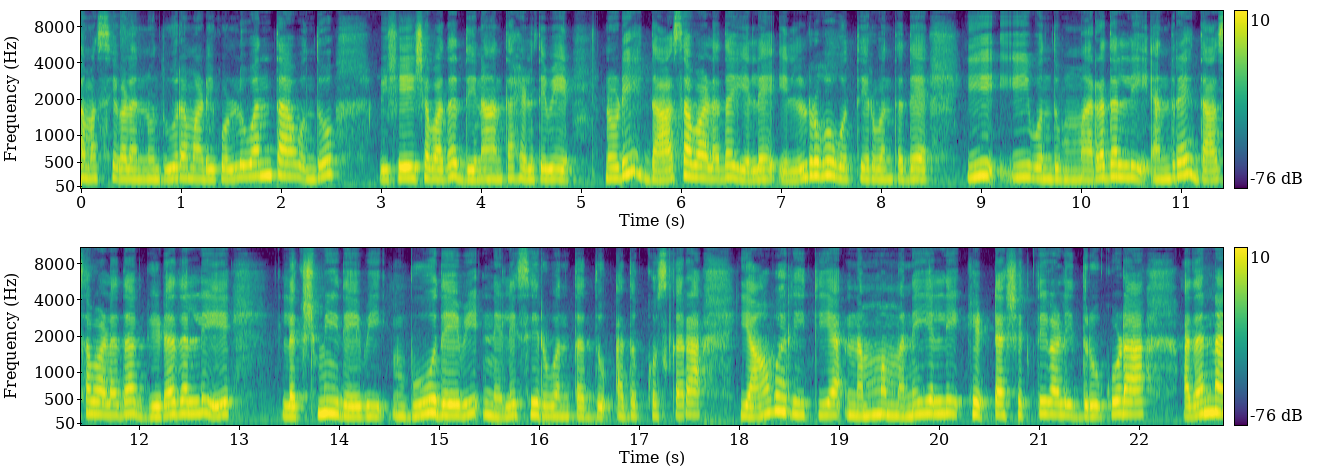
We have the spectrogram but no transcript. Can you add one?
ಸಮಸ್ಯೆಗಳನ್ನು ದೂರ ಮಾಡಿಕೊಳ್ಳುವಂಥ ಒಂದು ವಿಶೇಷವಾದ ದಿನ ಅಂತ ಹೇಳ್ತೀವಿ. ನೋಡಿ, ದಾಸವಾಳದ ಎಲೆ ಎಲ್ರಿಗೂ ಗೊತ್ತಿರುವಂಥದ್ದೇ. ಈ ಈ ಒಂದು ಮರದಲ್ಲಿ, ಅಂದರೆ ದಾಸವಾಳದ ಗಿಡದಲ್ಲಿ ಲಕ್ಷ್ಮೀ ದೇವಿ ಭೂದೇವಿ ನೆಲೆಸಿರುವಂಥದ್ದು. ಅದಕ್ಕೋಸ್ಕರ ಯಾವ ರೀತಿಯ ನಮ್ಮ ಮನೆಯಲ್ಲಿ ಕೆಟ್ಟ ಶಕ್ತಿಗಳಿದ್ದರೂ ಕೂಡ ಅದನ್ನು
